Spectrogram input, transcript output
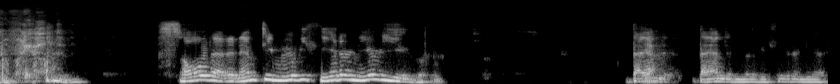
Oh my god. Sold at an empty movie theater near you. Bandit, Bandit movie theater near.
